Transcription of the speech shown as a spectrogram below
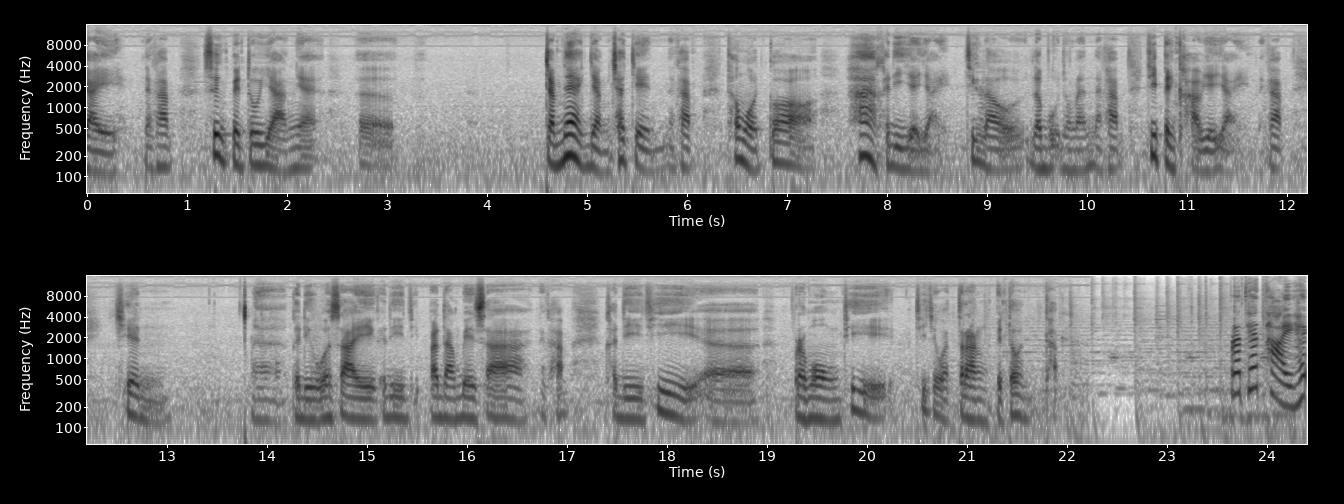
หญ่ ๆนะครับ ซึ่งเป็นตัวอย่างเนี่ย จำแนกอย่างชัดเจนนะครับ ทั้งหมดก็ 5 คดีใหญ่ ๆ ที่เราระบุตรงนั้นนะครับ ที่เป็นข่าวใหญ่ ๆ นะครับ เช่นคดีหัวไซคดีปาดังเบซานะครับ คดีที่ประมงที่ที่จังหวัดตรังเป็นต้นครับ ประเทศไทยให้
